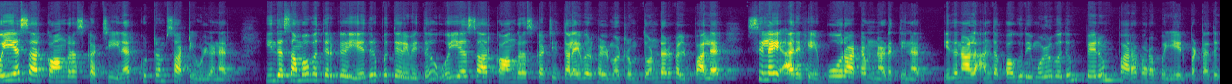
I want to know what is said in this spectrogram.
ஒய்எஸ்ஆர் காங்கிரஸ் கட்சியினர் குற்றம் சாட்டியுள்ளனர். இந்த சம்பவத்திற்கு எதிர்ப்பு தெரிவித்து ஒய்எஸ்ஆர் காங்கிரஸ் கட்சி தலைவர்கள் மற்றும் தொண்டர்கள் பலர் சிலை அருகே போராட்டம் நடத்தினர். இதனால் அந்த பகுதி முழுவதும் பெரும் பரபரப்பு ஏற்பட்டது.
